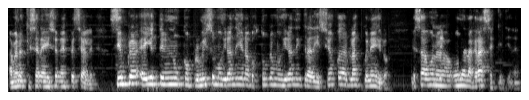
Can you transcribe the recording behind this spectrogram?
a menos que sean ediciones especiales. Siempre ellos tienen un compromiso muy grande y una costumbre muy grande y tradición con el blanco y negro. Esa es una, una de las gracias que tienen.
